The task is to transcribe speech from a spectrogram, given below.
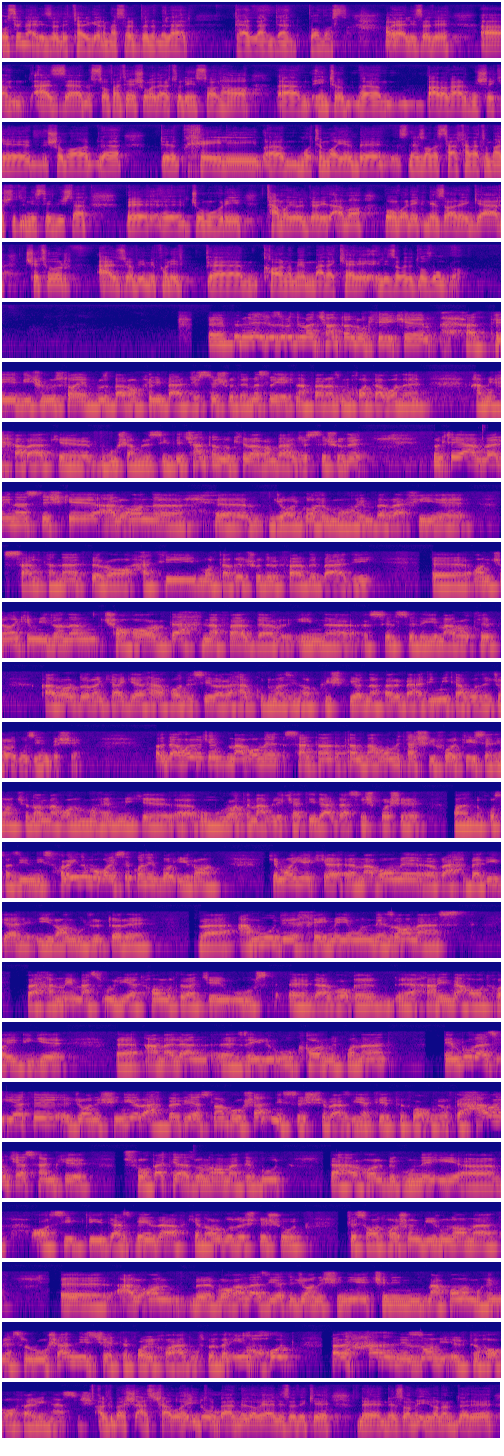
حسین علیزاده تلگر مسائل بین‌الملل در لندن با ماست. آقای علیزاده از صحبت شما در طول این سالها اینطور برآورد میشه که شما خیلی متمایل به نظام سلطنت و مشروطه نیستید بیشتر به جمهوری تمایل دارید. اما به عنوان یک نظارهگر چطور ارزیابی می‌کنید کارنامه ملکه الیزابت دوم رو؟ ببینید اجازه بدید من چند تا نکته ای که از طی دیروز تا امروز برام خیلی برجسته شده. مثل یک نفر از مخاطبان همین خبر که گوشم رسیده چند تا نکته برام برجسته شده. نکته اول این هستش که الان جایگاه مهم و رفیع سلطنت به راحتی منتقل شده به فرد بعدی. آنچنان که می‌دانم چهارده نفر در این سلسله مراتب قرار دارن که اگر هر حادثی برای هر کدوم از اینها پیش بیاد نفر بعدی می‌توانه جایگزین بشه. در حالی که مقام سلطنت مقام تشریفاتی است یعنی آنچنان مقام مهمی که امورات مملکتی در دستش باشه مانند نخست وزیر نیست. حالا اینو مقایسه کنید با ایران که ما یک مقام رهبری در ایران وجود داره و عمود خیمه اون نظام است همه مسئولیت ها متوجه اوست در واقع همه نهادهای دیگه عملا زیل او کار می‌کنند. امروز وضعیت جانشینی رهبری اصلا روشن نیستش چه وضعیتی اتفاق میفته هر آن کس هم که صحبتی از اون آمده بود به هر حال به گونه ای آسیب دید از بین رفت کنار گذاشته شد فسادهاشون بیرون آمد. الان واقعا وضعیت جانشینی چنین مقام مهمی اصلا روشن نیست چه اتفاقی خواهد افتاد و این خود برای هر نظامی التهاب آفرین هستش. البته از شواهد اینطور برمیاد آقای علیزاده که نظام ایران هم داره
